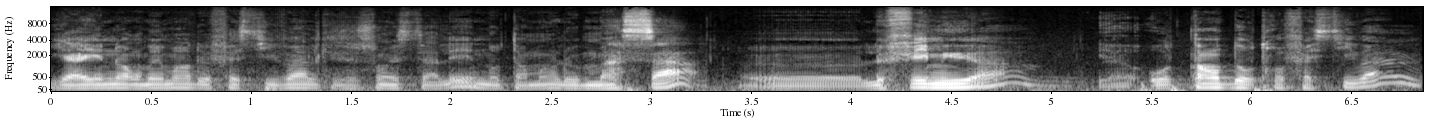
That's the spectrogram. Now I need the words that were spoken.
il y a énormément de festivals qui se sont installés, notamment le Massa, euh, le FEMUA, autant d'autres festivals.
